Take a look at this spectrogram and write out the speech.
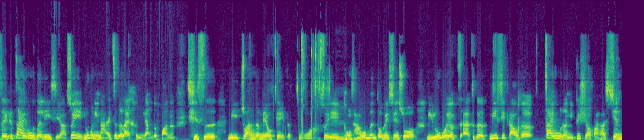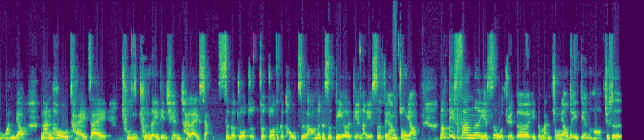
这个债务的利息啊。所以如果你拿来这个来衡量的话呢，其实你赚的没有给的多啊。所以通常我。我们都会先说，你如果有呃这个利息高的债务呢，你必须要把它先还掉，然后才再存存了一点钱，才来想这个做做做做这个投资了啊。那个是第二点呢，也是非常重要。然后第三呢，也是我觉得一个蛮重要的一点哈，就是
